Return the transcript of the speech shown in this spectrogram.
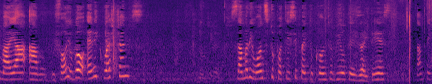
Maya. Um, before you go, any questions? Somebody wants to participate, to contribute his ideas, something?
